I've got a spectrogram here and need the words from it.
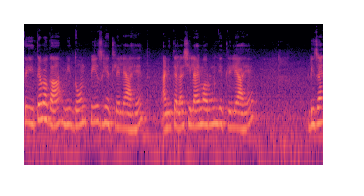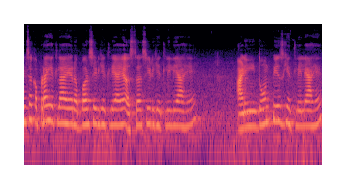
तर इथे बघा मी दोन पीस घेतलेले आहेत आणि त्याला शिलाई मारून घेतलेली आहे. डिझाईनचा कपडा घेतला आहे रबर सीट घेतली आहे अस्तर सीट घेतलेली आहे आणि दोन पीस घेतलेले आहेत.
